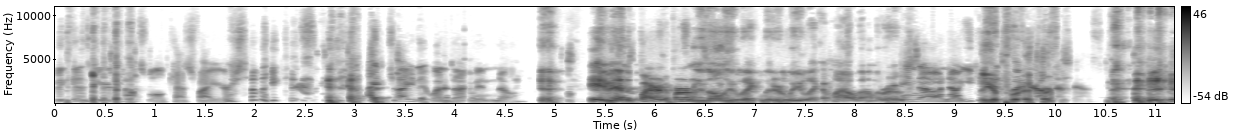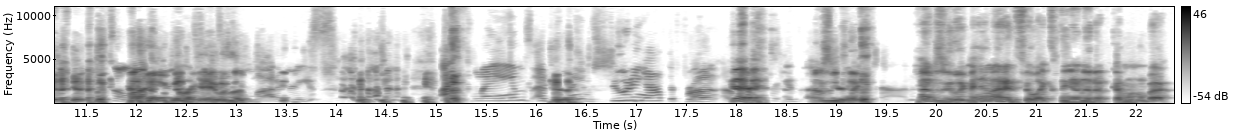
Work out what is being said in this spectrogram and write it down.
because your house will catch fire or something. 'Cause I tried it one time and no, hey man, the fire department is only like literally like a mile down the road. no, no, you So can you're per- fire out that perfect. fast. I It's a lot of grease. like hey, what's a up? lot of grease. I flames, I flames shooting out the front. Of Yeah. my. I was it like- was bad. Like, man, I didn't feel like cleaning it up. Come on back.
